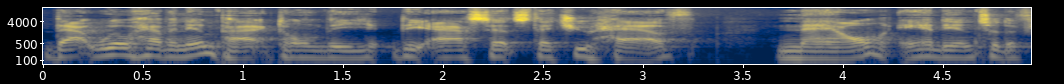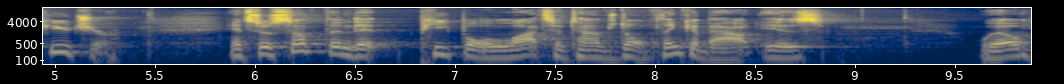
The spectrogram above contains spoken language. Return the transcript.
that will have an impact on the, the assets that you have now and into the future. And so, something that people lots of times don't think about is well,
